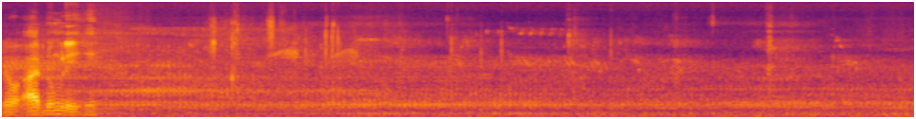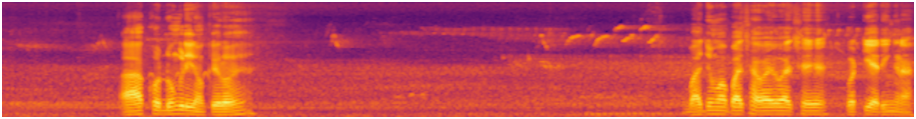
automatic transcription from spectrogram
જો આ ડુંગળી છે. આ આખો ડુંગળીનો કેરો છે બાજુમાં પાછા વાવ્યા છે પટિયા રીંગણા.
